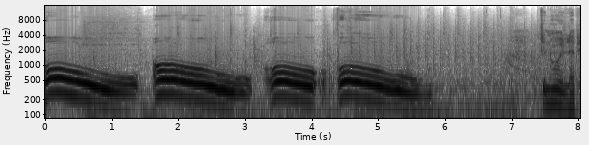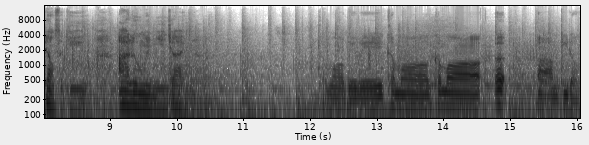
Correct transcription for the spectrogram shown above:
အိုးအိုးအိုးအိုး ကျွန်တော်ရဲ့လက်ဖြောင့်စတီးကိုအားလုံးပဲမြင်ကြရမလား Come on baby come on come on အအာမတီးတော့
